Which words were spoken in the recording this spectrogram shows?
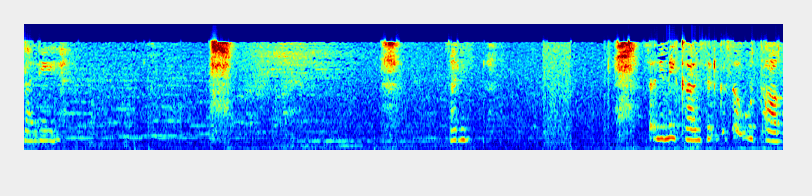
Sally. Sally. Sally, may cancer ka sa utak.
